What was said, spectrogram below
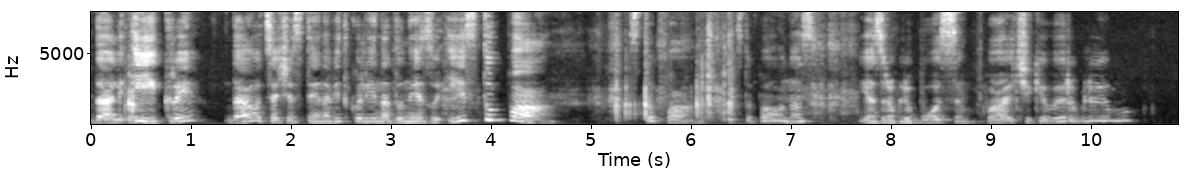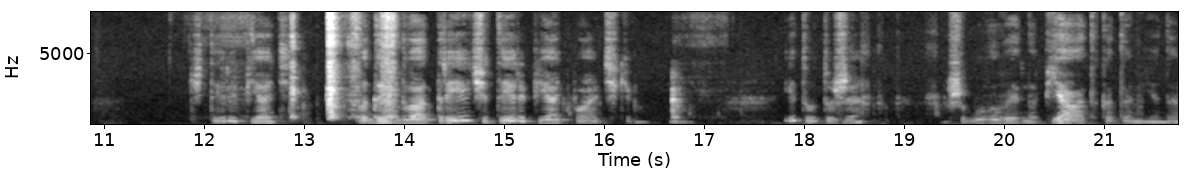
далі ікри, да, оця частина від коліна донизу, і стопа. Стопа. Стопа у нас, я зроблю босим. Пальчики вироблю йому. 4, 5. 1, 2, 3, 4, 5 пальчиків. І тут уже, щоб було видно, п'ятка там є, да?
